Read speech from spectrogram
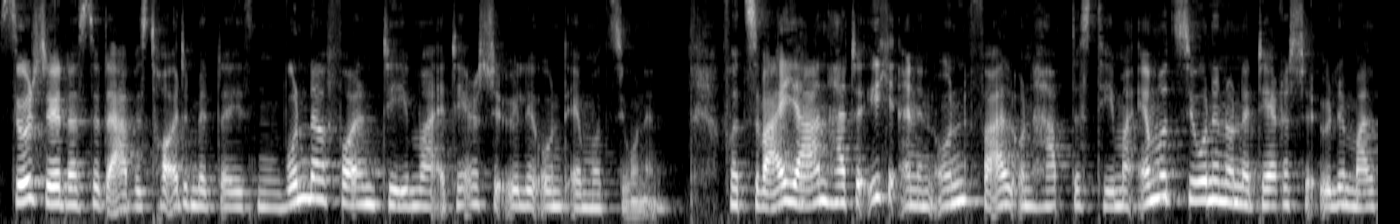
So schön, dass du da bist heute mit diesem wundervollen Thema ätherische Öle und Emotionen. Vor zwei Jahren hatte ich einen Unfall und habe das Thema Emotionen und ätherische Öle mal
